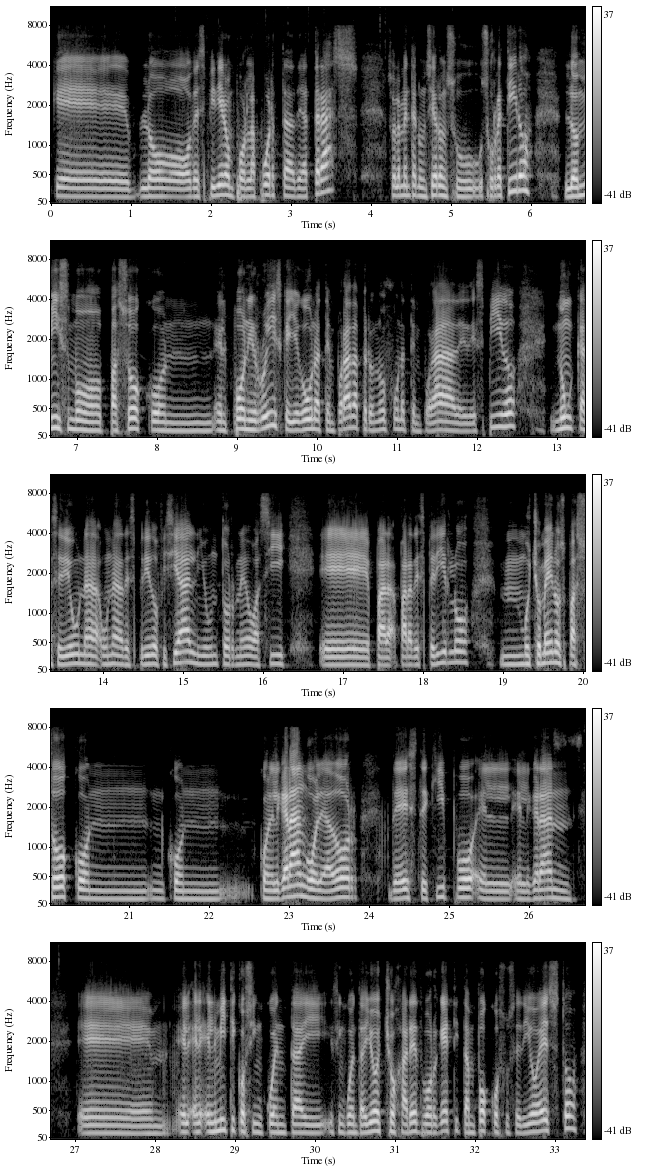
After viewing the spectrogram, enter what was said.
que lo despidieron por la puerta de atrás solamente anunciaron su, su, retiro. Lo mismo pasó con el Pony Ruiz, que llegó una temporada, pero no fue una temporada de despido. Nunca se dio una, una despedida oficial ni un torneo así eh, para, para, despedirlo. Mucho menos pasó con, con, con, el gran goleador de este equipo, el, el gran... Eh, el, mítico 50 y 58 Jared Borghetti tampoco sucedió esto.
